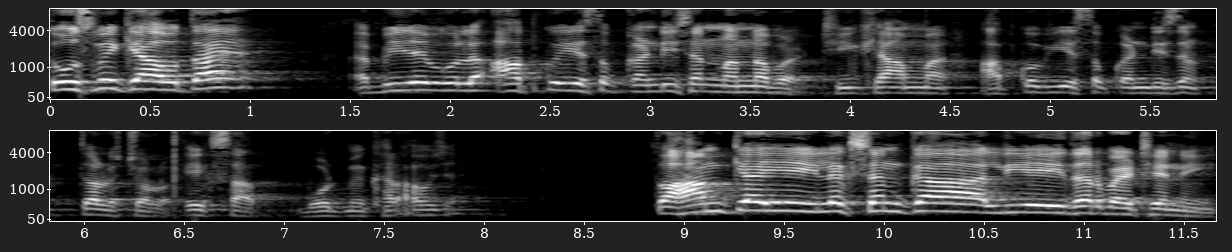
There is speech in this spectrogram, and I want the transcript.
तो उसमें क्या होता है? बीजेपी बोले, आपको ये सब कंडीशन मानना पड़े। ठीक है, हम, आपको भी ये सब कंडीशन चलो चलो, एक साथ वोट में खड़ा हो जाए। तो हम क्या ये इलेक्शन का लिए इधर बैठे नहीं?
